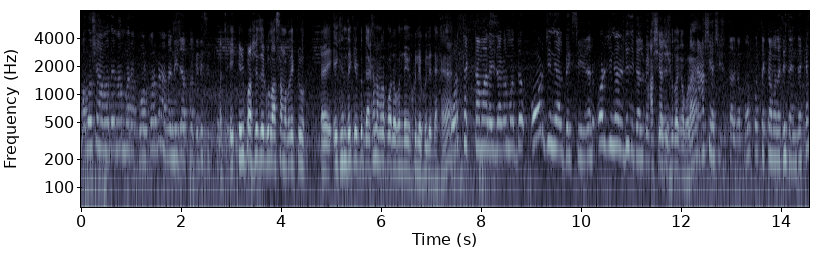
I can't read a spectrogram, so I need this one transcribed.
অবশ্যই আমাদের নাম্বারে কল করবেন আমরা নিজে আপনাকে রিসিভ করব। আচ্ছা এই- পাশে যেগুলো আছে আমাদের একটু এই, এইখান থেকে একটু দেখান আমরা পরে ওখান থেকে খুলে খুলে দেখাই হ্যাঁ? প্রত্যেকটা মাল এই জায়গার মধ্যে অরিজিনাল বেক্সি অরিজিনাল ডিজিটাল বেক্সি আশি আশি সুতা কাপড় হ্যাঁ? আশি আশি সুতার কাপড়। প্রত্যেকটা মালের ডিজাইন দেখেন।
